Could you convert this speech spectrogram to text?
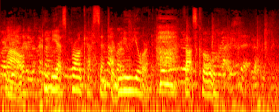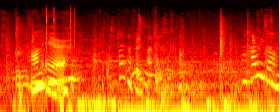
Wow. CBS Broadcast Center, New York. That's cool. On air. Harry's on.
